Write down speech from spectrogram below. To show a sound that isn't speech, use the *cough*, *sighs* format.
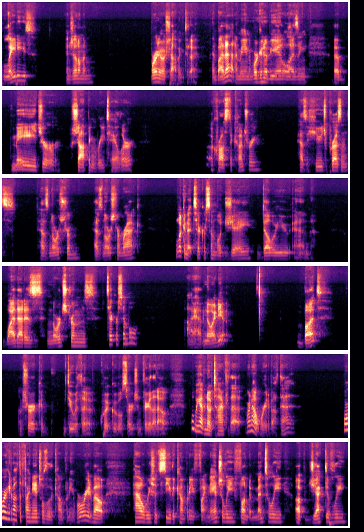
ladies and gentlemen, we're going to go shopping today. And by that, I mean we're going to be analyzing a major shopping retailer across the country, has a huge presence, has Nordstrom, has Nordstrom Rack. Looking at ticker symbol JWN. Why that is Nordstrom's ticker symbol, I have no idea. But I'm sure it could do with a quick Google search and figure that out. But we have no time for that. We're not worried about that. We're worried about the financials of the company. We're worried about how we should see the company financially, fundamentally, objectively.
